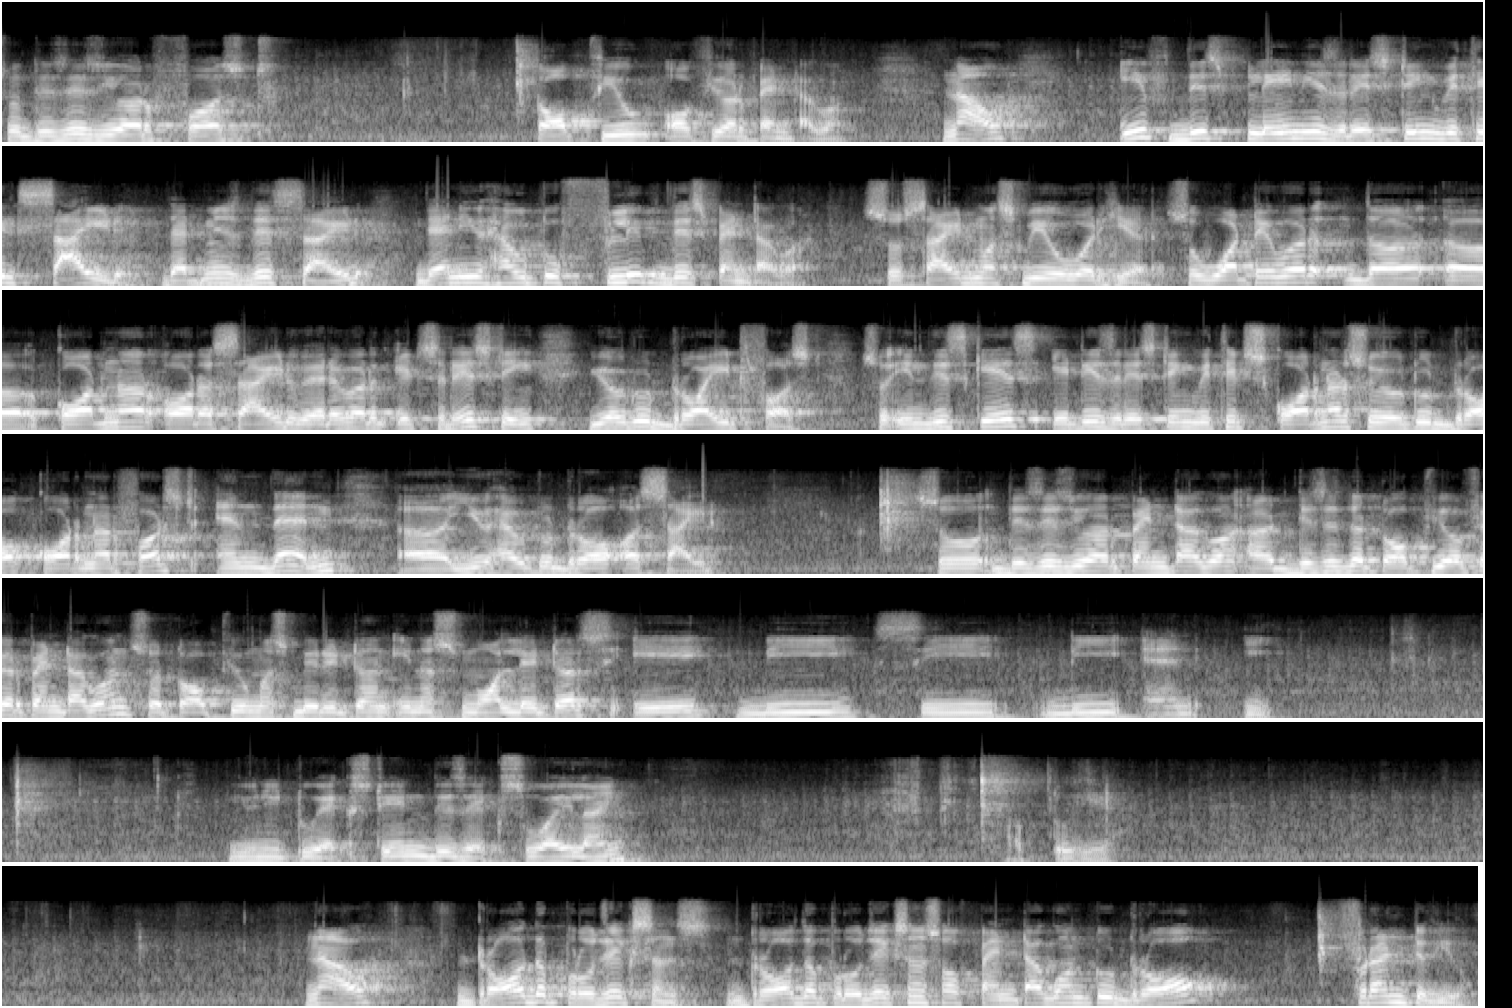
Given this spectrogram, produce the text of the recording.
so this is your first top view of your pentagon. Now if this plane is resting with its side that means this side then you have to flip this pentagon. So side must be over here. So whatever the uh, corner or a side wherever it's resting you have to draw it first. So in this case it is resting with its corner so you have to draw corner first and then uh, you have to draw a side so this is your pentagon uh, this is the top view of your pentagon. So top view must be written in a small letters a b c d and e. You need to extend this xy line up to here. Now draw the projections. Draw the projections of pentagon to draw front view.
